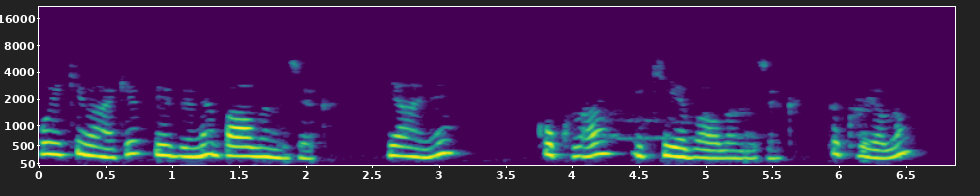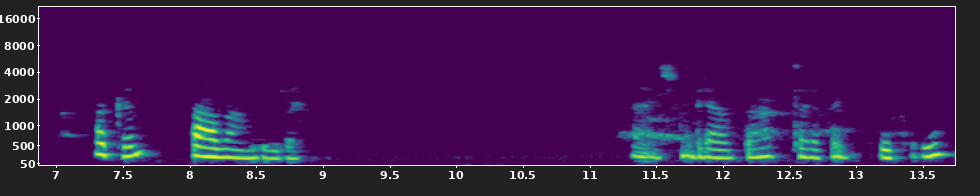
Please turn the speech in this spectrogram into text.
Bu iki merkez birbirine bağlanacak. Yani kukla ikiye bağlanacak. Tıklayalım. Bakın bağlandı bile. Ben şimdi biraz daha bu tarafa getireyim.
